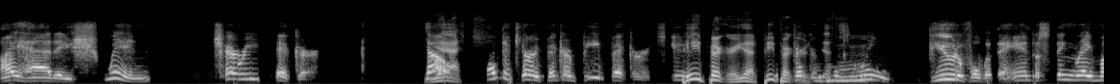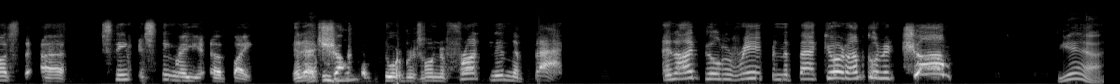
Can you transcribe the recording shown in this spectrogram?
I had a Schwinn cherry picker. No, Yes. not the cherry picker, pea picker. Excuse me. Pea picker. Yes. Pea picker. Picker Yes. Mhm. green, beautiful with the handle stingray must uh sting, stingray uh, bite. It had Mhm. shock absorbers on the front and in the back. And I built a ramp in the backyard. I'm going to jump. Yeah.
